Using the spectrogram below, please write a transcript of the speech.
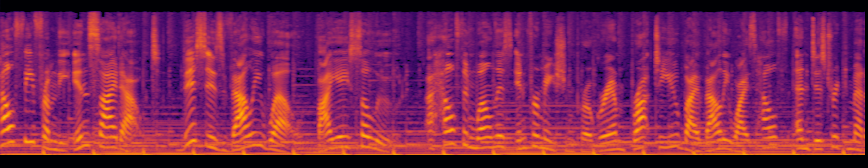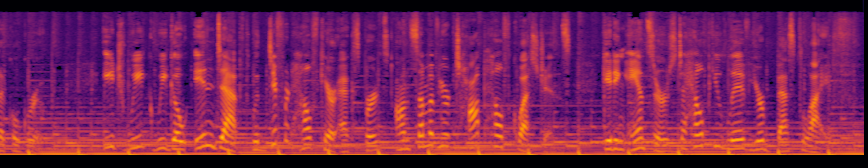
Healthy from the inside out. This is Valley Well Valle Salud, a health and wellness information program brought to you by Valleywise Health and District Medical Group. Each week, we go in depth with different healthcare experts on some of your top health questions, getting answers to help you live your best life.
